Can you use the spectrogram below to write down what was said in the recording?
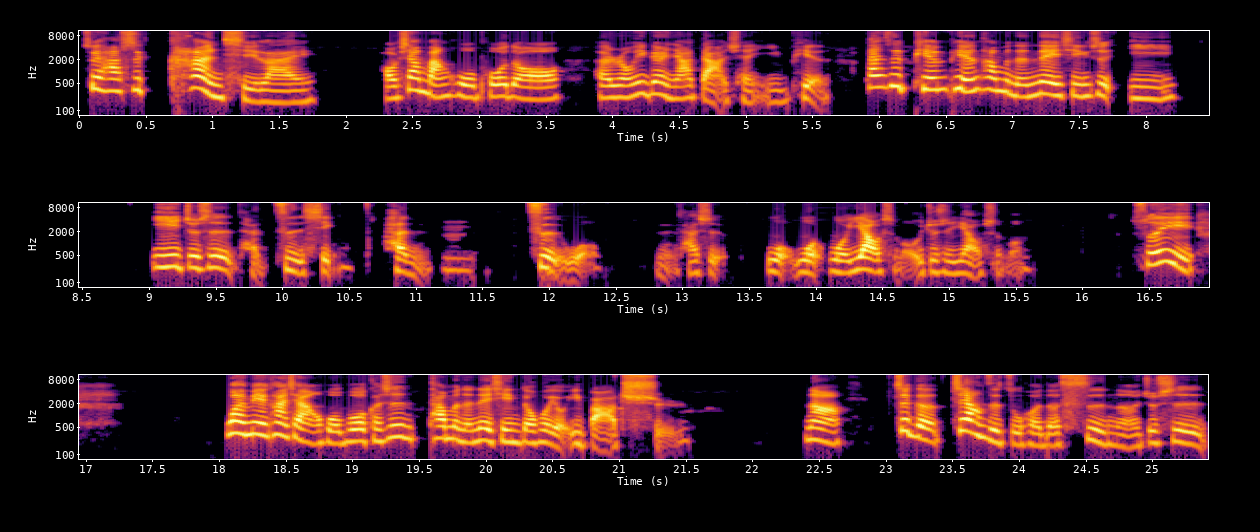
所以他是看起来好像蛮活泼的哦，很容易跟人家打成一片，但是偏偏他们的内心是一。一就是很自信，很自我，嗯，他是我我我要什么，我就是要什么，所以外面看起来很活泼，可是他们的内心都会有一把尺。那这个这样子组合的四呢，就是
